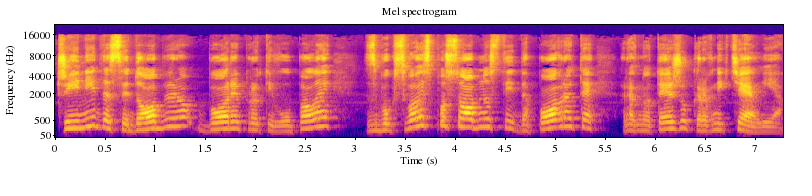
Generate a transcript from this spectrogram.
čini da se dobro bore protiv upale zbog svoje sposobnosti da povrate ravnotežu krvnih ćelija.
